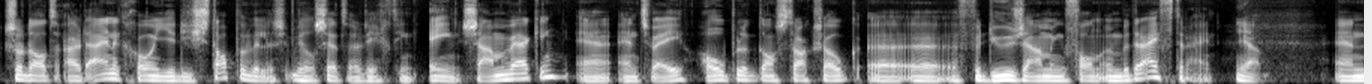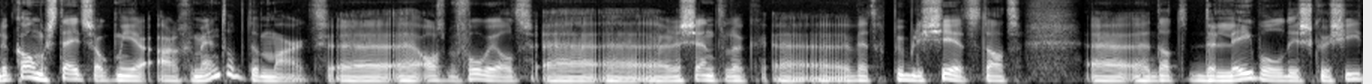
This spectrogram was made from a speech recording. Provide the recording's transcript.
Zodat uiteindelijk gewoon je die stappen wil, wil zetten richting één, samenwerking. En, en twee, hopelijk dan straks ook uh, verduurzaming van een bedrijfterrein. Ja. En er komen steeds ook meer argumenten op de markt. Uh, als bijvoorbeeld uh, recentelijk werd gepubliceerd dat, dat de labeldiscussie,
